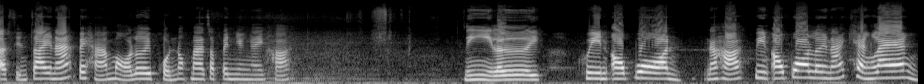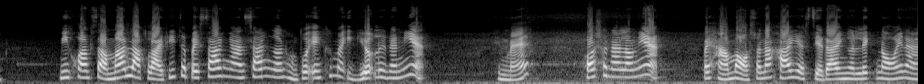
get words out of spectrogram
ตัดสินใจนะ ไปหาหมอเลยผลออกมาจะเป็นยังไงคะ นี่เลย Queen of Wands นะคะ Queen of Wands เลยนะ แข็งแรง มีความสามารถหลากหลายที่จะไปสร้างงานสร้างเงินของตัวเองขึ้นมาอีกเยอะเลยนะเนี่ย เห็นไหม เพราะฉะนั้นแล้วเนี่ยไปหาหมอซะนะคะ อย่าเสียดายเงินเล็กน้อยนะ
